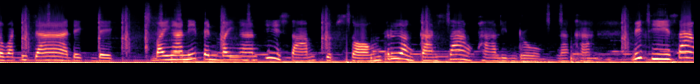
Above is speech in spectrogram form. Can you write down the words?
สวัสดีจ้าเด็กๆ ใบงานนี้เป็นใบงานที่ 3.2 เรื่องการสร้างพาลินโดรมนะคะ วิธีสร้าง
